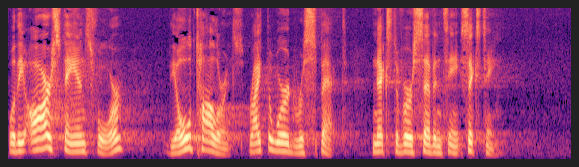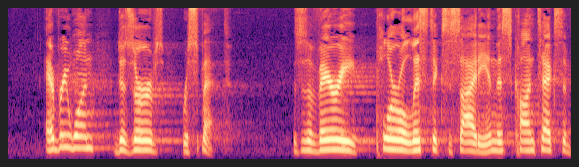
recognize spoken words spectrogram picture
Well, the R stands for the old tolerance. Write the word respect next to verse 17, 16. Everyone deserves respect. This is a very pluralistic society. In this context of,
